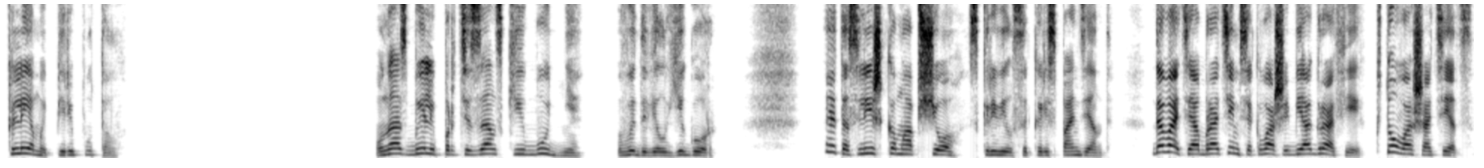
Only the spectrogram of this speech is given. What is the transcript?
клеммы перепутал. «У нас были партизанские будни», — выдавил Егор. «Это слишком общо», — скривился корреспондент. Давайте обратимся к вашей биографии. Кто ваш отец?»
